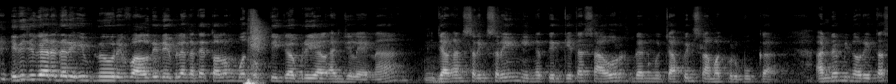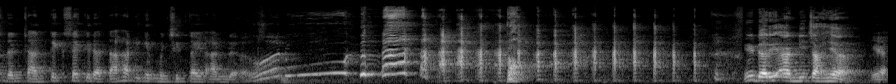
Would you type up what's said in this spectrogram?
Ini juga ada dari Ibnu Rivaldi dia bilang katanya tolong buat Ukti Gabriel Angelena jangan sering-sering ngingetin kita sahur dan ngucapin selamat berbuka. Anda minoritas dan cantik, saya tidak tahan ingin mencintai Anda. Waduh. Ini dari Adi Cahya. Ya.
